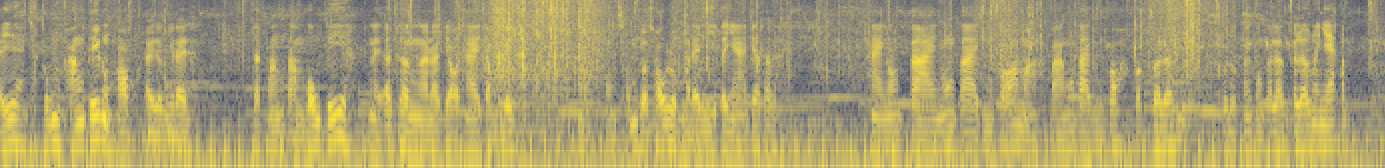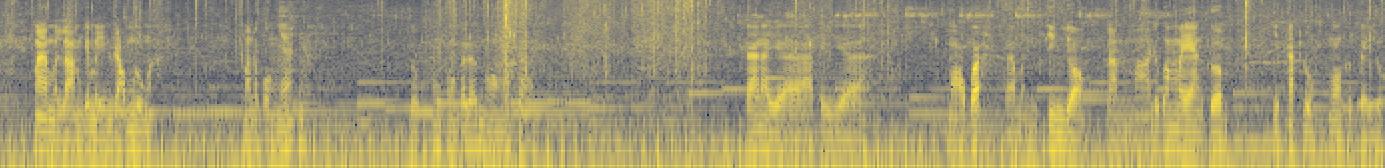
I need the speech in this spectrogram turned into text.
Phải chắc cũng khoảng tiếng đồng hồ. Đây, được như đây nè. Chắc khoảng tầm 4 tí này, ít hơn là chòi hai chồng đi. Còn sống cho xấu luôn mà đem gì tới nhà chết hết rồi. Hai ngón tay ngón tay cũng có mà. Ba ngón tay cũng có. Có cái lớn, có được mấy con cái lớn. Cái lớn nó nhát lắm. Mai mình làm cái miệng rộng luôn á. Mà nó còn nhát nữa. được mấy con cái lớn ngon quá trời. Cá này à, thì à, một á, là mình chiên giòn, làm à, nước mắm me ăn cơm. Nhít nách luôn, ngon cực kỳ luôn.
